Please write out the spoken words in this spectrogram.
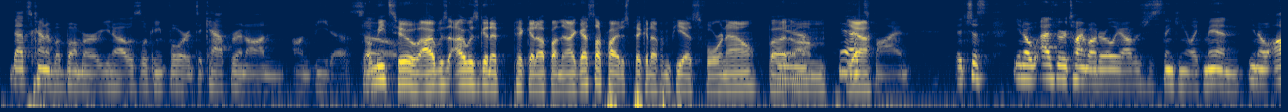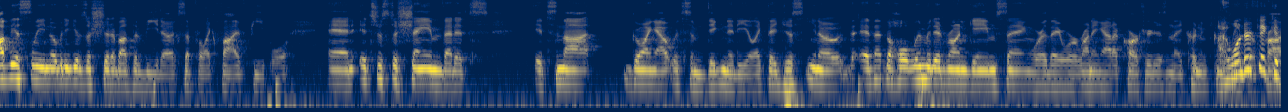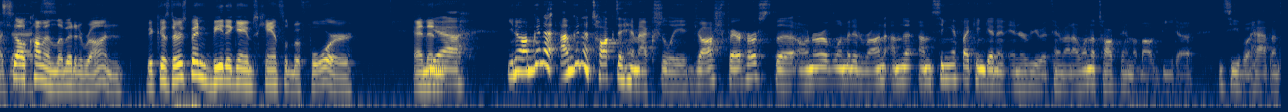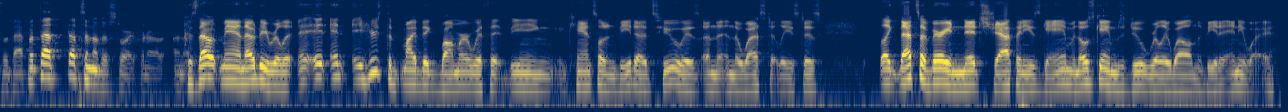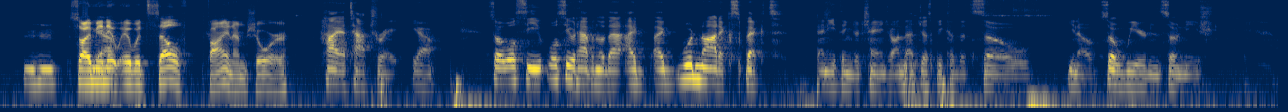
that's kind of a bummer. You know, I was looking forward to Catherine on on Vita. So oh, me too. I was I was gonna pick it up on there. I guess I'll probably just pick it up in PS4 now. But yeah. um, yeah, yeah, that's fine. It's just you know, as we were talking about earlier, I was just thinking like, man, you know, obviously nobody gives a shit about the Vita except for like five people, and it's just a shame that it's it's not going out with some dignity. Like they just, you know, and the whole limited run game thing where they were running out of cartridges and they couldn't. I wonder if it projects. could still come in limited run because there's been Vita games canceled before, and then yeah. You know, I'm gonna I'm gonna talk to him actually, Josh Fairhurst, the owner of Limited Run. I'm I'm seeing if I can get an interview with him, and I want to talk to him about Vita and see what happens with that. But that that's another story for another. Because that would man, that would be really. It, and here's the my big bummer with it being canceled in Vita too is in the in the West at least is like that's a very niche Japanese game, and those games do really well in the Vita anyway. Mm-hmm. So I mean, Yeah. it, it would sell fine, I'm sure. high attach rate. Yeah. So we'll see. We'll see what happens with that. I I would not expect anything to change on that just because it's so you know so weird and so niche.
